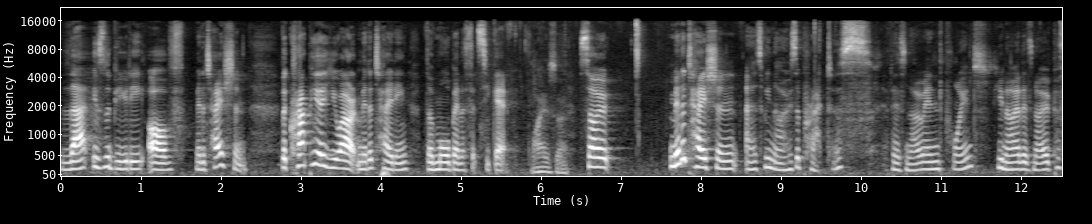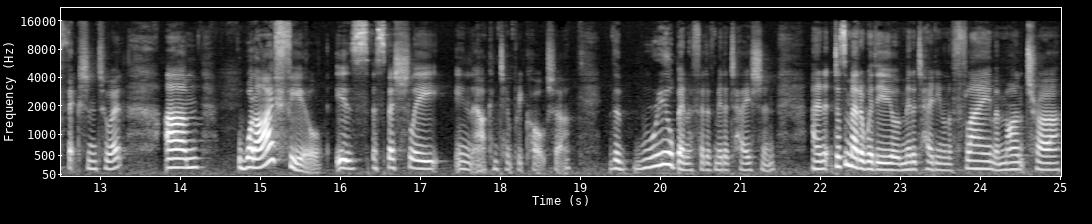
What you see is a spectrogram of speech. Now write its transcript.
that is the beauty of meditation. The crappier you are at meditating, the more benefits you get. Why is that? So, meditation, as we know, is a practice. There's no end point, you know, there's no perfection to it. Um, what I feel is, especially in our contemporary culture, the real benefit of meditation, and it doesn't matter whether you're meditating on a flame, a mantra,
